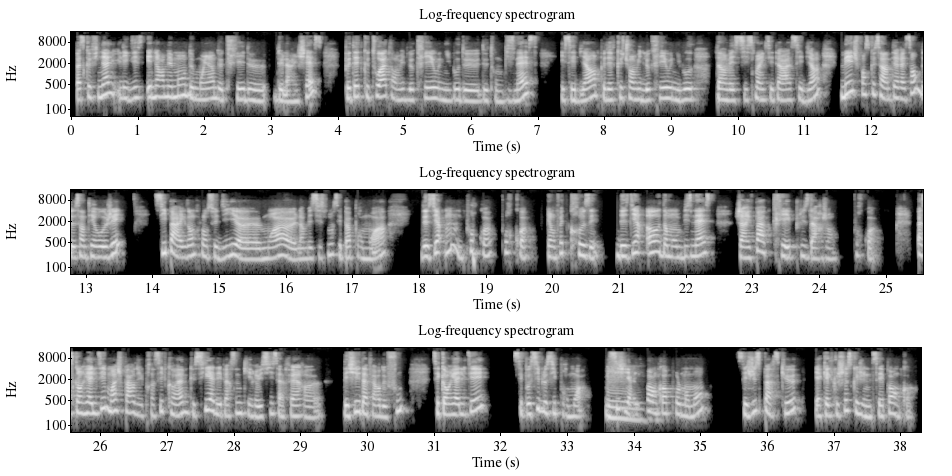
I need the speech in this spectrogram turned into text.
Parce qu'au final, il existe énormément de moyens de créer de, de la richesse. Peut-être que toi, tu as envie de le créer au niveau de, de ton business et c'est bien. Peut-être que tu as envie de le créer au niveau d'investissement, etc. C'est bien. Mais je pense que c'est intéressant de s'interroger si, par exemple, on se dit, euh, moi, euh, l'investissement, c'est pas pour moi, de se dire, hum, pourquoi, pourquoi? Et en fait, creuser. De se dire, oh, dans mon business, j'arrive pas à créer plus d'argent. Pourquoi? Parce qu'en réalité, moi, je pars du principe quand même que s'il y a des personnes qui réussissent à faire euh, des chiffres d'affaires de fou, c'est qu'en réalité, c'est possible aussi pour moi. Mais si je n'y arrive pas mmh. encore pour le moment, c'est juste parce que il y a quelque chose que je ne sais pas encore.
